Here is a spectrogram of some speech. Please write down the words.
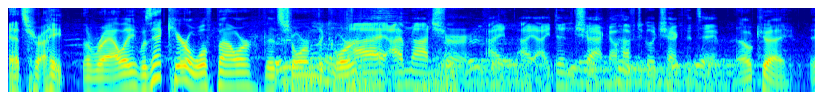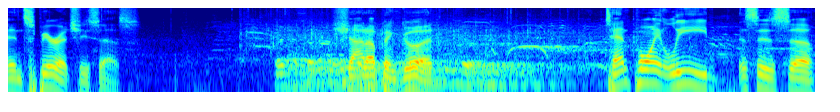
That's right. The rally. Was that Carol Wolfbauer that stormed the court? I, I'm not sure. I, I, I didn't check. I'll have to go check the tape. Okay. In spirit, she says. Shot up and good. 10 point lead. This is uh,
